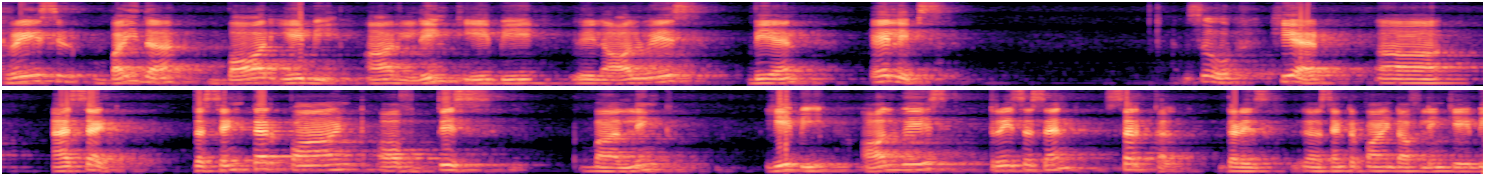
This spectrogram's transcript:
traced by the bar AB or link AB will always be an ellipse. So here uh, as said the center point of this uh, link AB always traces an circle. That is uh, center point of link AB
